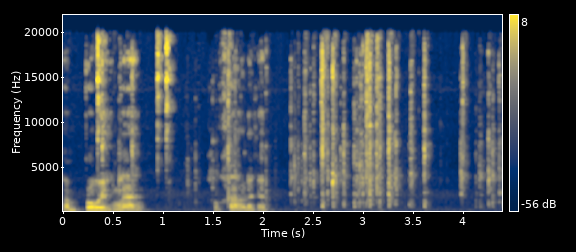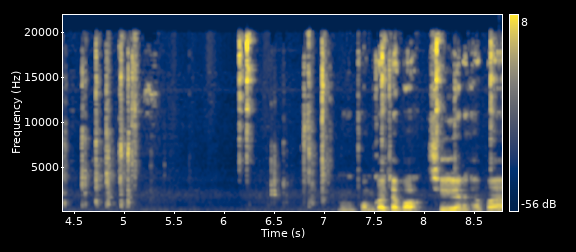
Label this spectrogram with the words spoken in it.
คำโปรยข้างล่างคร่าวๆแล้วกัน ผมก็จะบอกชื่อนะครับว่า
